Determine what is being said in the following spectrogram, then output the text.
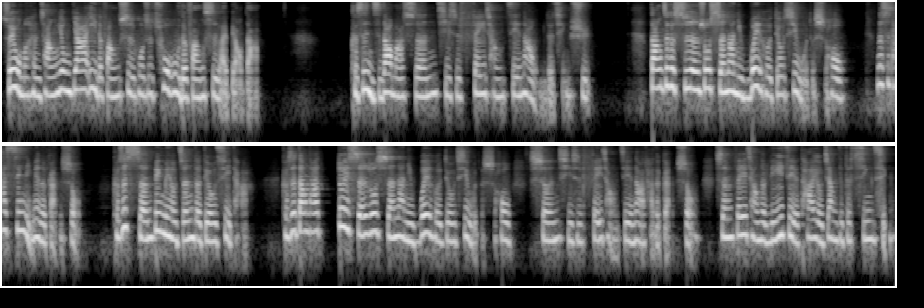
所以，我们很常用压抑的方式，或是错误的方式来表达。可是，你知道吗？神其实非常接纳我们的情绪。当这个诗人说：“神啊，你为何丢弃我的时候”，那是他心里面的感受。可是，神并没有真的丢弃他。可是，当他对神说：“神啊，你为何丢弃我的时候”，神其实非常接纳他的感受。神非常的理解他有这样子的心情。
